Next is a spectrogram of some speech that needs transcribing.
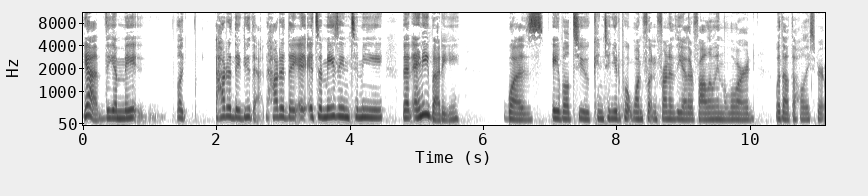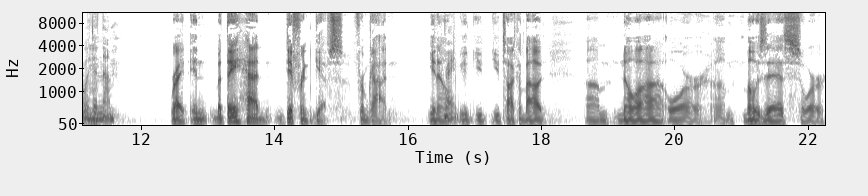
yeah, the ama- like, how did they do that? How did they? It's amazing to me that anybody was able to continue to put one foot in front of the other, following the Lord without the Holy Spirit within Mm. them. Right. And but they had different gifts from God. You know, Right. you, you you talk about um, Noah or um, Moses or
